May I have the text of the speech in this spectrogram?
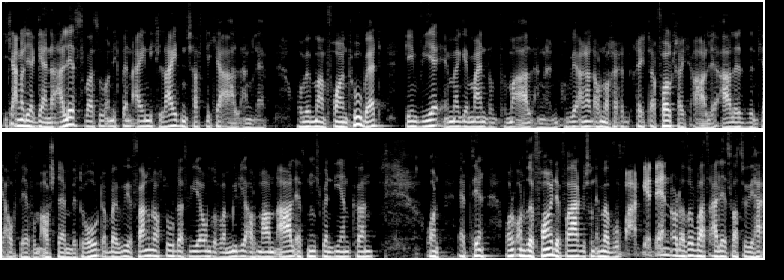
ich angel ja gerne alles, was so, und ich bin eigentlich leidenschaftlicher Aalangler. Und mit meinem Freund Hubert gehen wir immer gemeinsam zum Aalangeln. Und wir angeln auch noch recht erfolgreich Aale. Aale sind ja auch sehr vom Aussterben bedroht, aber wir fangen noch so, dass wir unsere Familie auch mal ein Aalessen spendieren können. Und erzählen, und unsere Freunde fragen schon immer, wo wart ihr denn? Oder sowas alles, was wir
